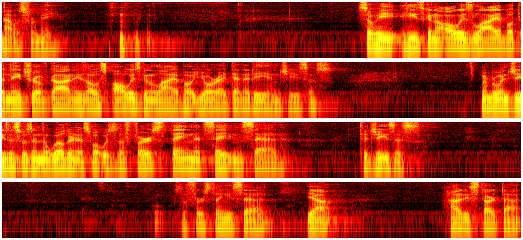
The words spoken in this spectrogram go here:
That was for me. so he, he's going to always lie about the nature of God, and he's always always going to lie about your identity in Jesus. Remember when Jesus was in the wilderness, what was the first thing that Satan said to Jesus? What was the first thing he said. Yeah. How did he start that?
